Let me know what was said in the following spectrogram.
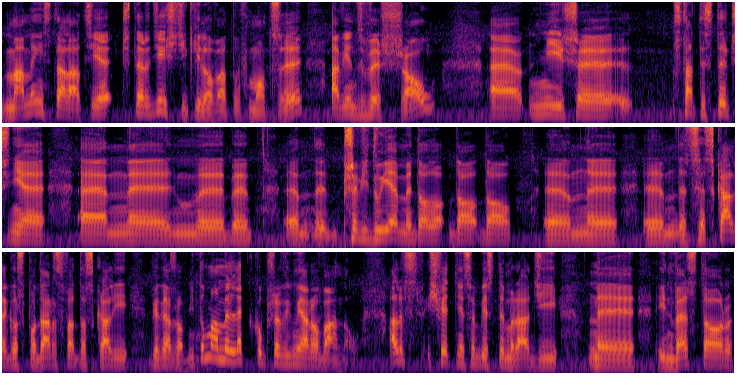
mamy instalację 40 kW mocy, a więc wyższą e, niż e, statystycznie em, em, e, em, przewidujemy do, do, do skalę gospodarstwa do skali biogazowni. Tu mamy lekko przewymiarowaną, ale świetnie sobie z tym radzi e, inwestor,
